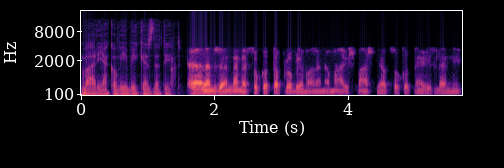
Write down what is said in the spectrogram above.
várják a VB kezdetét. Ellemzően nem ez szokott a probléma lenne. A május más miatt szokott nehéz lenni,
